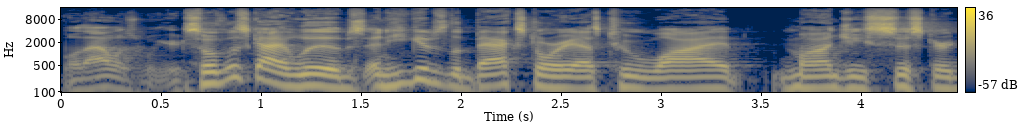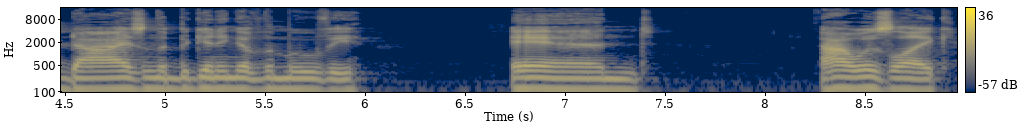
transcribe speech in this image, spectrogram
"Well, that was weird." So this guy lives, and he gives the backstory as to why Manji's sister dies in the beginning of the movie, and I was like,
